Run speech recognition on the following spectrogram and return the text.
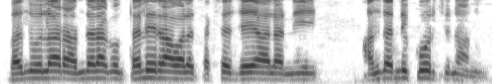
బంధువులారా అందరూ తల్లి రావాలి సక్సెస్ చేయాలని అందరినీ కోరుచున్నాను.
